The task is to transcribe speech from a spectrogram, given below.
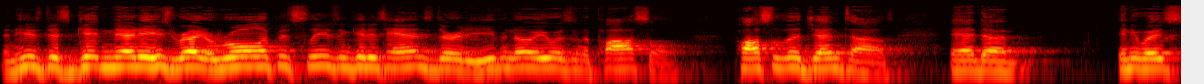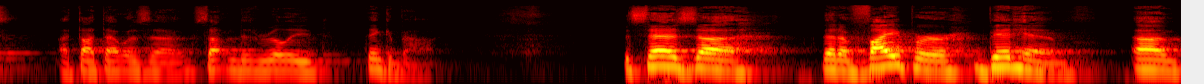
And he's just getting ready. He's ready to roll up his sleeves and get his hands dirty, even though he was an apostle, apostle of the Gentiles. And, um, anyways, I thought that was uh, something to really think about. It says uh, that a viper bit him. Um,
